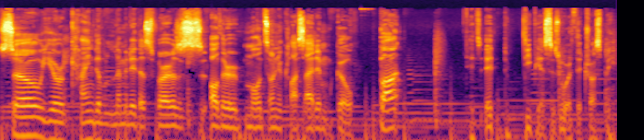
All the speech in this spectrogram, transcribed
so you're kind of limited as far as other mods on your class item go. But it, it DPS is worth it, trust me.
